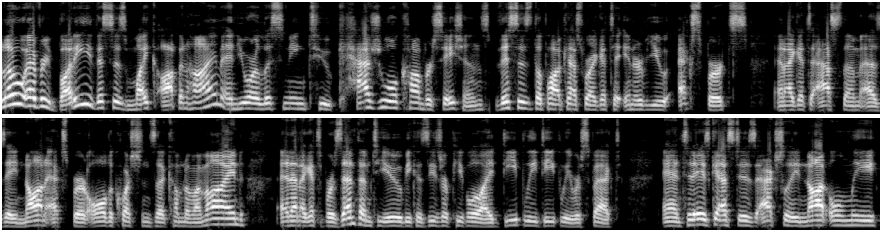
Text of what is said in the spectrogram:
Hello, everybody. This is Mike Oppenheim, and you are listening to Casual Conversations. This is the podcast where I get to interview experts and I get to ask them as a non expert all the questions that come to my mind, and then I get to present them to you because these are people I deeply, deeply respect. And today's guest is actually not only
